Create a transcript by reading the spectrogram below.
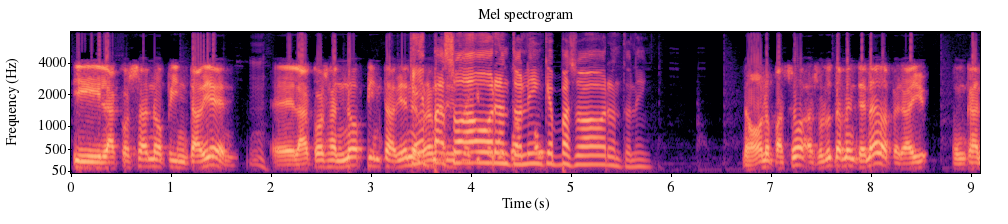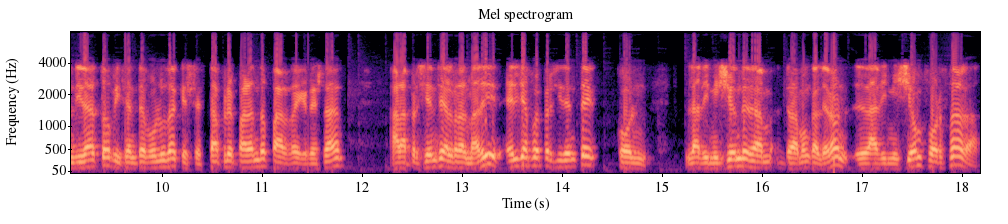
y la cosa no pinta bien. Eh, la cosa no pinta bien. ¿Qué pasó ahora, Antolín? ¿Qué pasó ahora, Antolín? No, no pasó absolutamente nada, pero hay un candidato, Vicente Boluda, que se está preparando para regresar a la presidencia del Real Madrid. Él ya fue presidente con la dimisión de Ramón Calderón, la dimisión forzada.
